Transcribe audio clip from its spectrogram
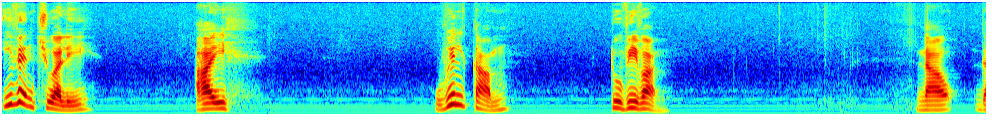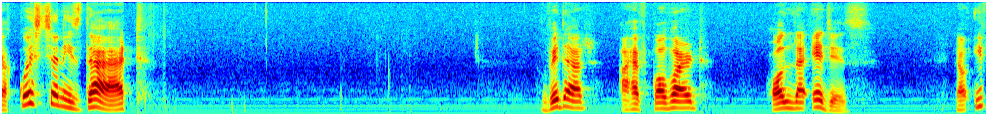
eventually I will come to V 1. Now, the question is that whether I have covered all the edges. Now, if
